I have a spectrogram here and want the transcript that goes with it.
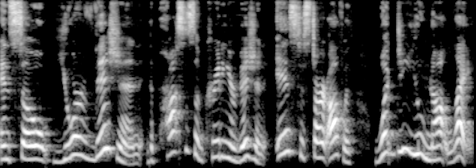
And so your vision, the process of creating your vision is to start off with what do you not like?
